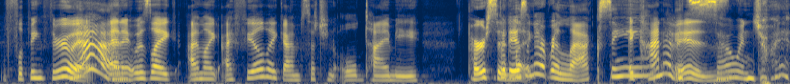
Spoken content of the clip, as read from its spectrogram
like flipping through it. yeah. And it was like, I'm like, I feel like I'm such an old timey person. But isn't it relaxing? It kind of it's is. So enjoyable.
